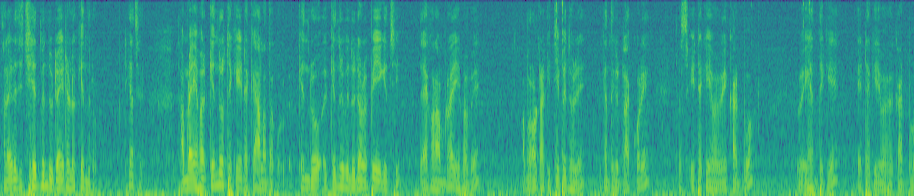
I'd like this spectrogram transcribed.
তাহলে এটা যে ছেদবিন্দুটা, এটা হলো কেন্দ্র, ঠিক আছে? তো আমরা এবার কেন্দ্র থেকে এটাকে আলাদা করব, কেন্দ্র কেন্দ্রবিন্দুটা আমরা পেয়ে গেছি। তো এখন আমরা এভাবে আবার ওটাকে চেপে ধরে এখান থেকে ট্রাক করে জাস্ট এটাকে এভাবে কাটবো। এবং এখান থেকে এটাকে এভাবে কাটবো।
